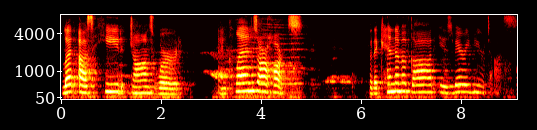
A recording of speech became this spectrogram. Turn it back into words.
Let us heed John's word and cleanse our hearts, for the kingdom of God is very near to us.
